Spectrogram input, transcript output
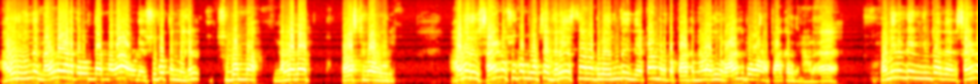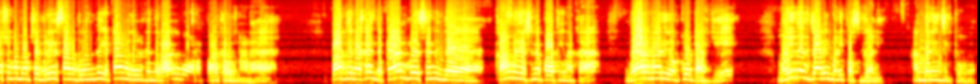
அவர் வந்து நல்ல இடத்துல இருந்தாருன்னா அவருடைய சுபத்தன்மைகள் சுபமா நல்லதா பாசிட்டிவா ஓடும். அவர் சயன சுகம் வச்ச விரயஸ்தானத்துல இருந்து இந்த எட்டாம் இடத்தை பாக்குறதுனால அதுவும் ராகு பகவானை பாக்குறதுனால பன்னிரெண்டு என்கின்ற அந்த சயன சுகம் வச்ச விரயஸ்தானத்துல இருந்து எட்டாம் இடத்துல இருக்க இந்த ராகு பகவானை பாக்குறதுனால பாத்தீங்கன்னாக்கா இந்த கால்குலேஷன் இந்த காம்பினேஷனை பாத்தீங்கன்னாக்கா வேற மாதிரி ஒர்க் அவுட் ஆகி மைனர் ஜாலி மணி பர்ஸ் காலி அந்த ரேஞ்சுக்கு போகும்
